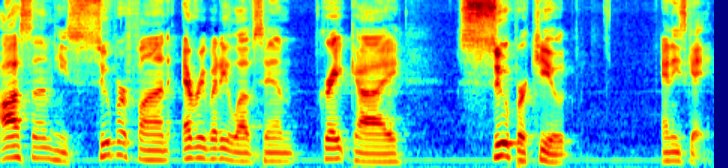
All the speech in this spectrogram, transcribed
awesome. He's super fun. Everybody loves him. Great guy. Super cute. And he's gay.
